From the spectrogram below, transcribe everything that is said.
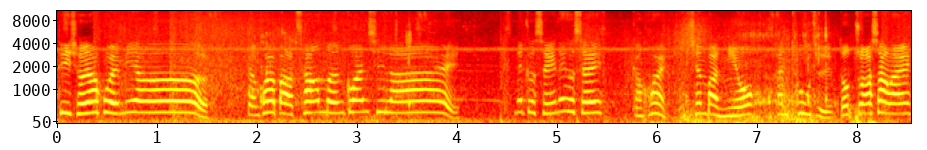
地球要毁灭了，赶快把舱门关起来！那个谁，那个谁，赶快先把牛和兔子都抓上来，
